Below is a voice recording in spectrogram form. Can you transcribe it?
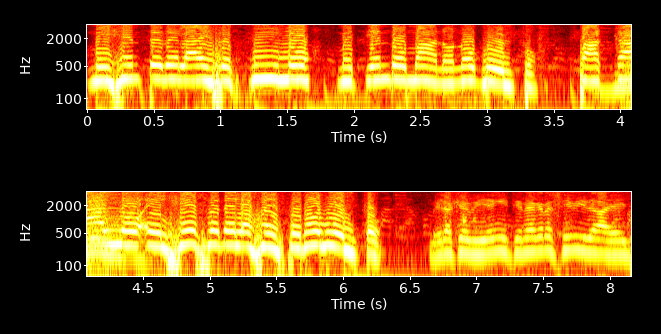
mi gente de la R Filo, metiendo mano, no bulto. Pa' Carlos, el jefe de los jefes, no bulto. Mira qué bien y tiene agresividad ella.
